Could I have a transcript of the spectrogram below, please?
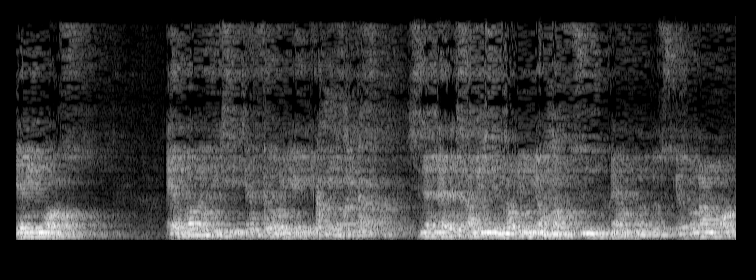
Γενικώς, έμονα φυσικές θεωρίες και φύσης συνετέλεσαν στην όλη διαμόρφωση του πνεύματος και των αρχών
